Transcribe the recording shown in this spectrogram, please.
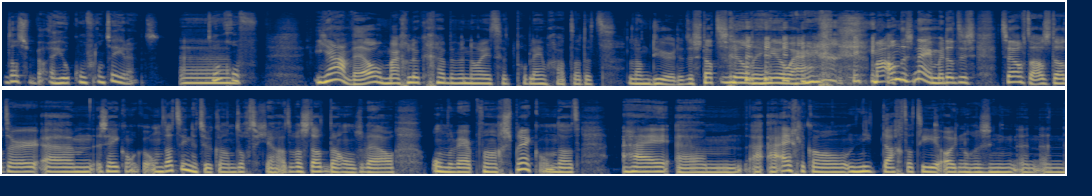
Dat is wel heel confronterend. Eh, toch? Of, Ja, wel. Maar gelukkig hebben we nooit het probleem gehad dat het lang duurde. Dus dat scheelde heel erg. Maar anders, nee, maar dat is hetzelfde als dat er, ehm, zeker omdat hij natuurlijk al een dochtertje had, was dat bij ons wel onderwerp van gesprek. Omdat hij, um, hij eigenlijk al niet dacht dat hij ooit nog eens een, een, een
